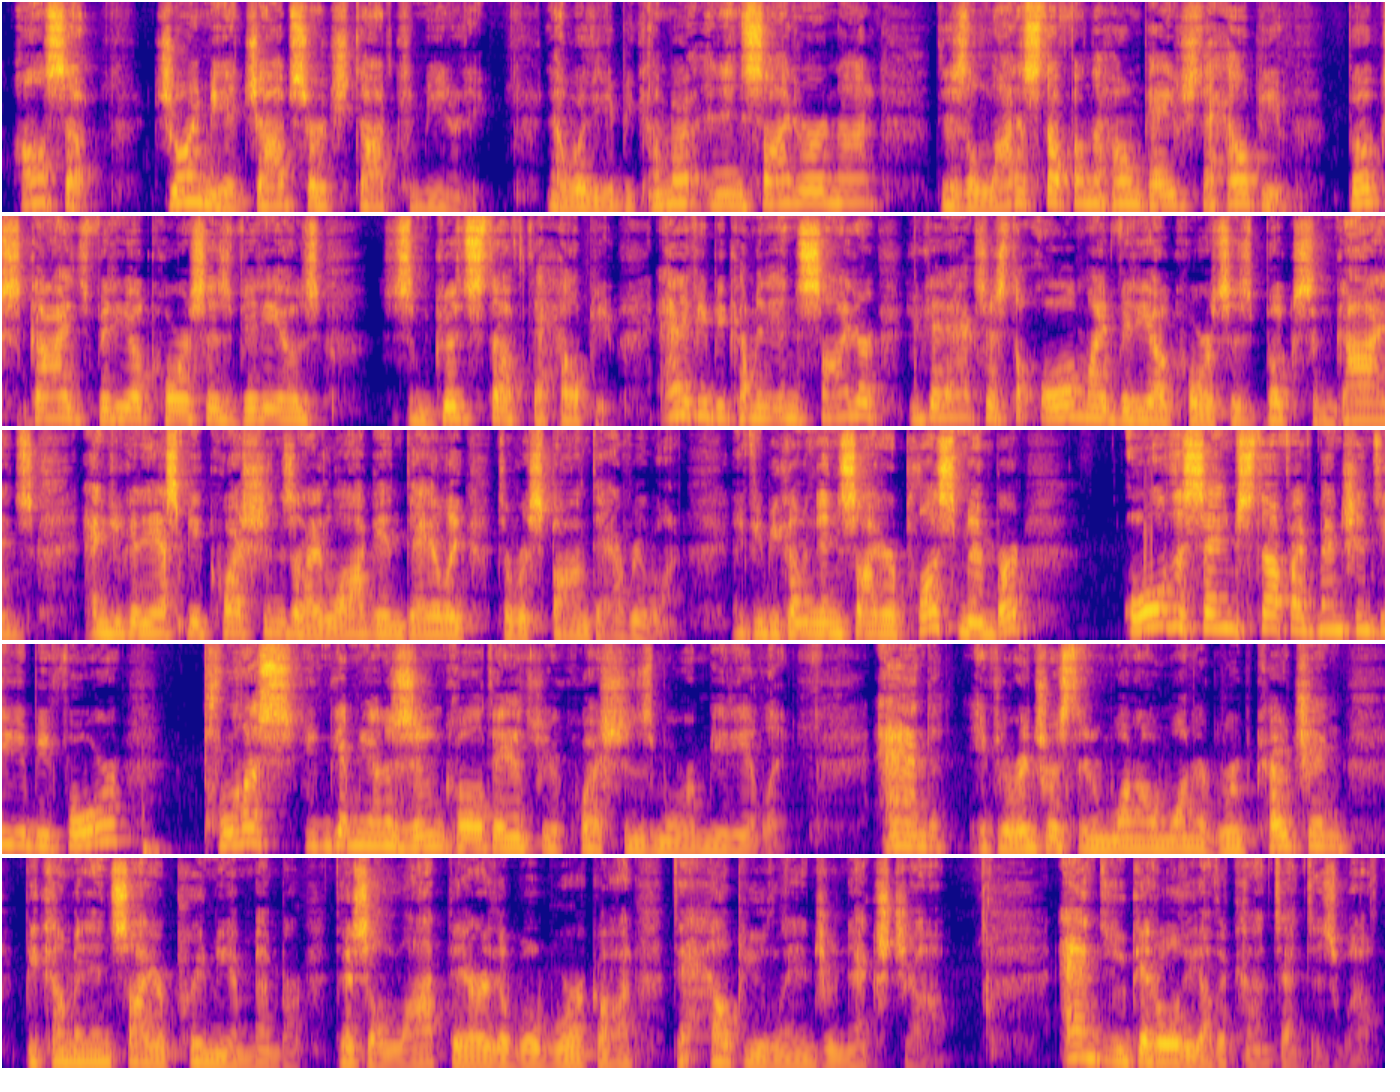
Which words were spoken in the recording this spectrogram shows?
Also, join me at jobsearch.community. Now, whether you become a, an insider or not, there's a lot of stuff on the homepage to help you books, guides, video courses, videos, some good stuff to help you. And if you become an insider, you get access to all my video courses, books, and guides, and you can ask me questions, and I log in daily to respond to everyone. If you become an Insider Plus member, all the same stuff I've mentioned to you before, plus you can get me on a Zoom call to answer your questions more immediately. And if you're interested in one on one or group coaching, become an Insider Premium member. There's a lot there that we'll work on to help you land your next job. And you get all the other content as well.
